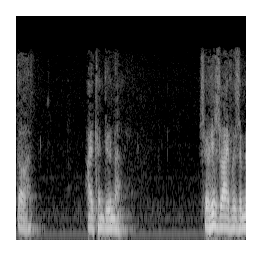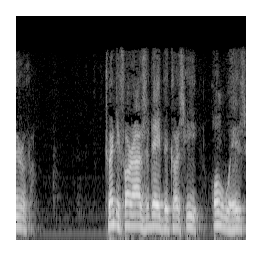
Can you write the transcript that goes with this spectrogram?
God, I can do nothing. So his life was a miracle. 24 hours a day because he always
